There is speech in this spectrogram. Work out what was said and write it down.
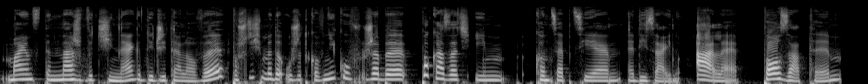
mając ten nasz wycinek digitalowy, poszliśmy do użytkowników, żeby pokazać im koncepcję designu. Ale poza tym,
